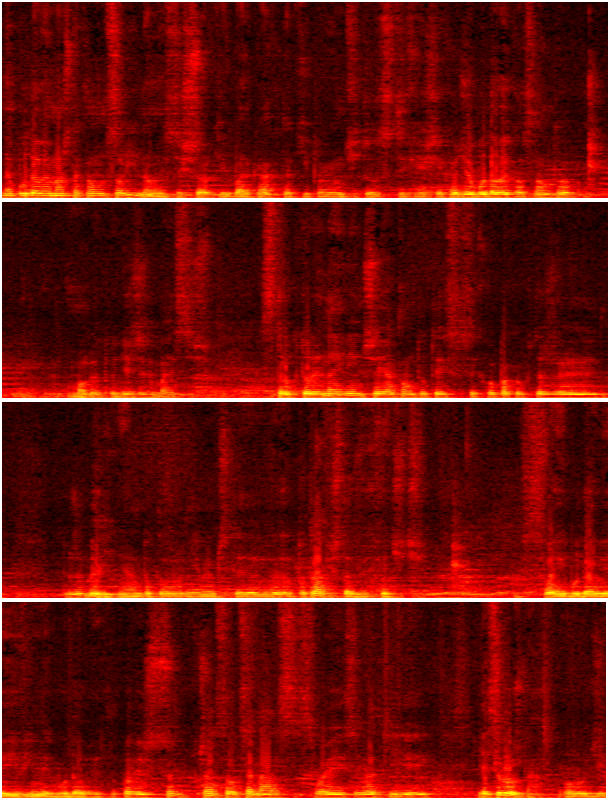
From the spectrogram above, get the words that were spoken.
No budowę masz taką solidną, jesteś szeroki w barkach, taki powiem Ci tu z tych, jeśli chodzi o budowę kostną, to mogę powiedzieć, że chyba jesteś struktury największej, jaką tutaj z tych chłopaków, którzy, którzy byli, nie? Bo to nie wiem, czy Ty potrafisz to wychwycić w swojej budowie i w innych budowie. To powiesz, często ocena swojej sylwetki jest różna u ludzi.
